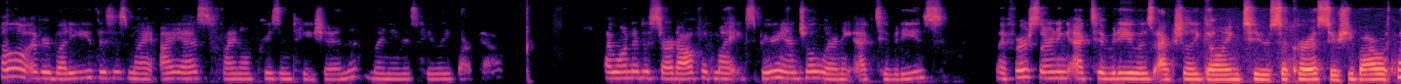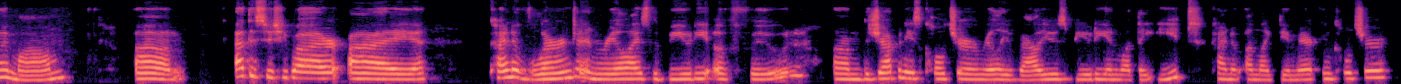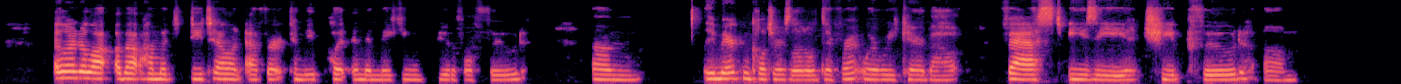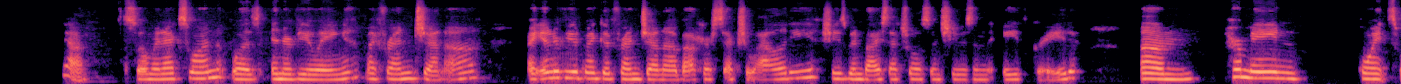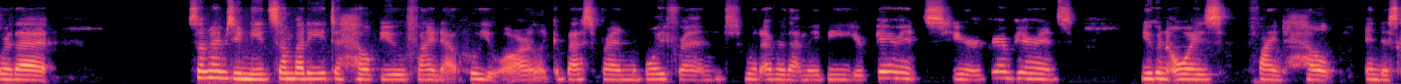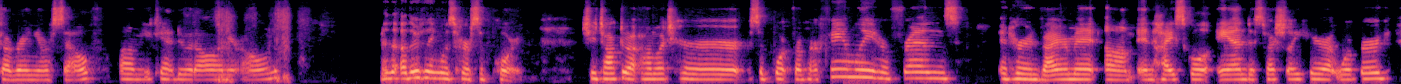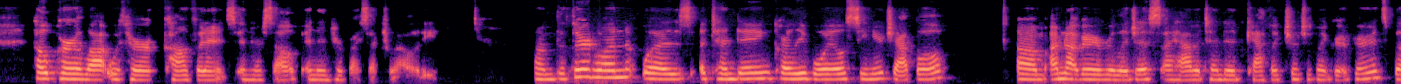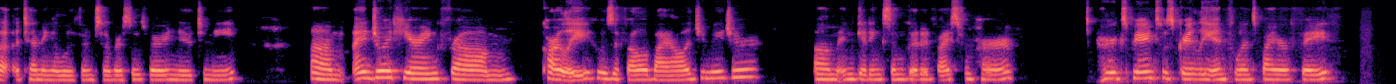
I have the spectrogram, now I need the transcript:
Hello, everybody. This is my IS final presentation. My name is Haley Barkow. I wanted to start off with my experiential learning activities. My first learning activity was actually going to Sakura Sushi Bar with my mom. Um, at the sushi bar, I kind of learned and realized the beauty of food. Um, the Japanese culture really values beauty in what they eat, kind of unlike the American culture. I learned a lot about how much detail and effort can be put into making beautiful food. Um, the American culture is a little different, where we care about fast, easy, cheap food. Um, yeah, so my next one was interviewing my friend Jenna. I interviewed my good friend Jenna about her sexuality. She's been bisexual since she was in the eighth grade. Um, her main points were that sometimes you need somebody to help you find out who you are, like a best friend, a boyfriend, whatever that may be, your parents, your grandparents. You can always find help in discovering yourself. Um, you can't do it all on your own. And the other thing was her support. She talked about how much her support from her family, her friends, and her environment um, in high school and especially here at Wartburg help her a lot with her confidence in herself and in her bisexuality. Um, the third one was attending Carly Boyle senior chapel. Um, I'm not very religious. I have attended Catholic church with my grandparents, but attending a Lutheran service was very new to me. Um, I enjoyed hearing from Carly, who's a fellow biology major, um, and getting some good advice from her. Her experience was greatly influenced by her faith,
